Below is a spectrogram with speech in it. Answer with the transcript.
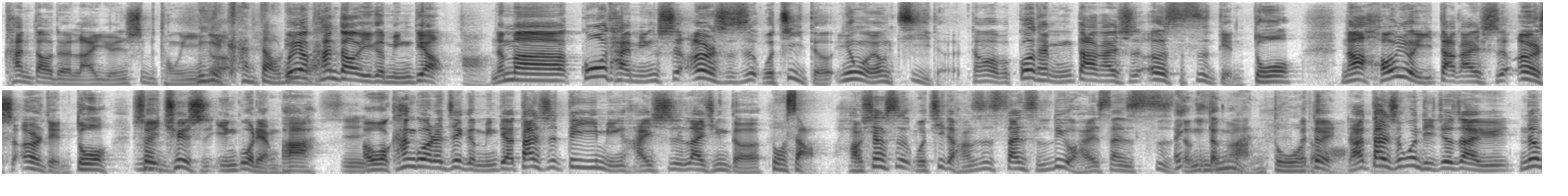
看到的来源是不是同一个。你也看到，我有看到一个民调啊。那么郭台铭是二十四，我记得，因为我用记的。然后郭台铭大概是二十四点多，然后侯友谊大概是二十二点多，所以确实赢过两趴。啊、嗯呃，我看过了这个民调，但是第一名还是赖清德。多少？好像是我记得好像是三十六还是三十四等等啊。蛮多的、哦。对，然后但是问题就在于那。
